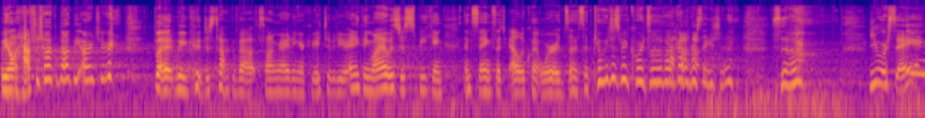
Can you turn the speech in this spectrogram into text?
we don't have to talk about The Archer, but we could just talk about songwriting or creativity or anything. Maya was just speaking and saying such eloquent words. I said, Can we just record some of our conversation? so, you were saying?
